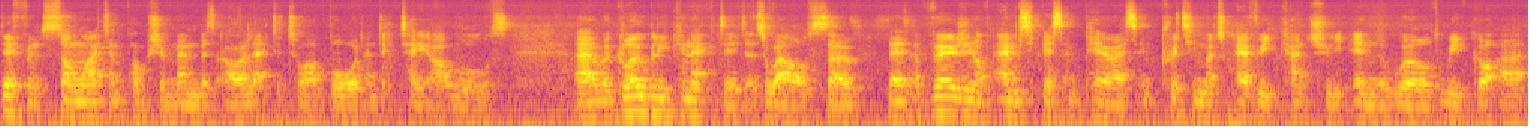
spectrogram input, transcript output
different songwriter and publisher members are elected to our board and dictate our rules. Uh, we're globally connected as well, so there's a version of MCPS and PRS in pretty much every country in the world. We've got uh,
